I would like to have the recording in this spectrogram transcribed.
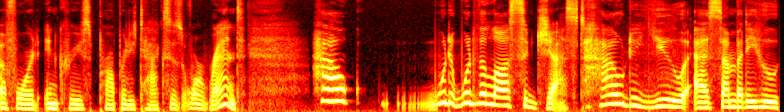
afford increased property taxes or rent. How what, what do the laws suggest? How do you, as somebody who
